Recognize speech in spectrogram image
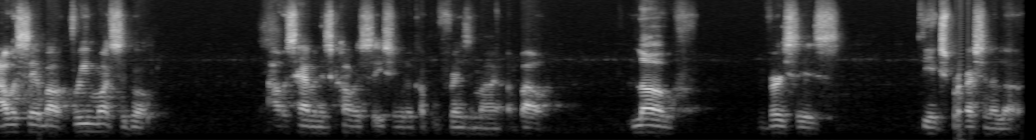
I would say about three months ago, I was having this conversation with a couple of friends of mine about love versus the expression of love,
